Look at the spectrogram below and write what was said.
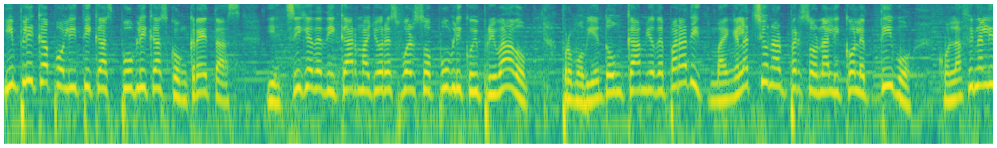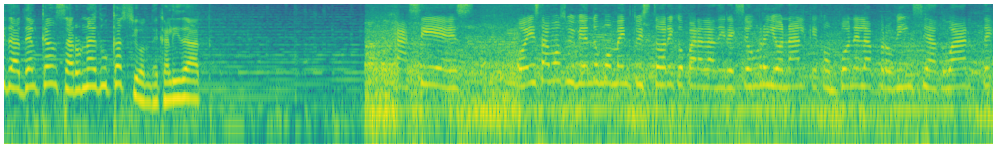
implica políticas públicas concretas y exige dedicar mayor esfuerzo público y privado, promoviendo un cambio de paradigma en el accionar personal y colectivo con la finalidad de alcanzar una educación de calidad. Así es. Hoy estamos viviendo un momento histórico para la dirección regional que compone la provincia Duarte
